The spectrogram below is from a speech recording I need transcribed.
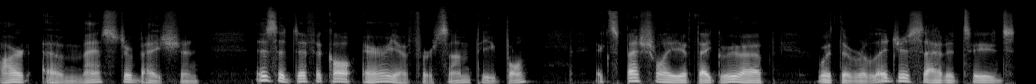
art of masturbation is a difficult area for some people, especially if they grew up with the religious attitudes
